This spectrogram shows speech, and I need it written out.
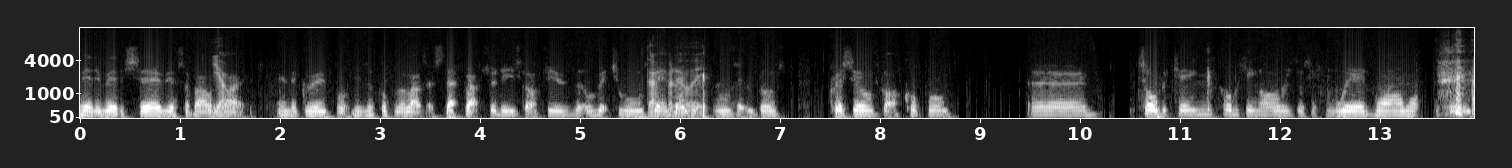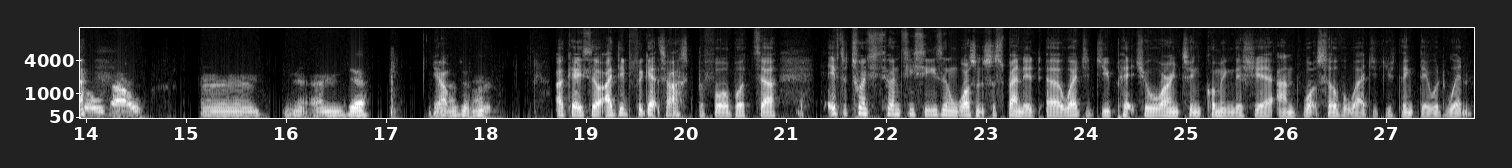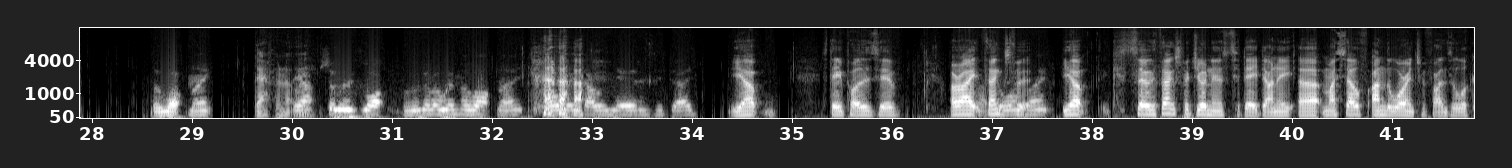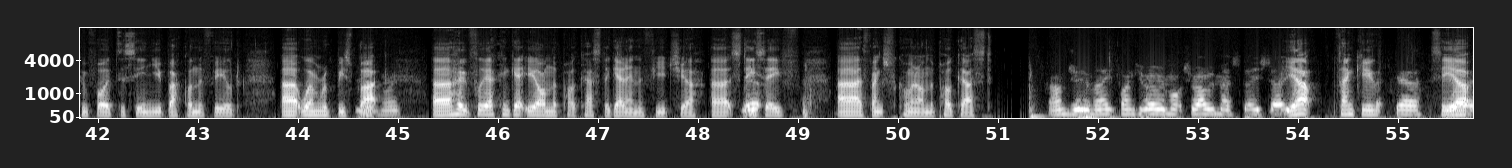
really really serious about Yep. like in the group, but there's a couple of lads. Steph Ratchford, he's got a few little rituals, game day Definitely. rituals that he does. Chris Hill's got a couple. Um, Toby King, Toby King always does this weird warm up before he goes out. Um, and yeah, Yep. that's it, mate. Okay, so I did forget to ask before, but uh, if the 2020 season wasn't suspended, uh, where did you picture Warrington coming this year, and what silverware did you think they would win? The lot, mate. Definitely. The absolute lot. We're gonna win the lot, mate. Always our year, as they say. Yep. Stay positive. All right. That's thanks one, for. mate. Yep. So thanks for joining us today, Danny. Uh, myself and the Warrington fans are looking forward to seeing you back on the field uh, when rugby's back. mate. Uh, hopefully, I can get you on the podcast again in the future. Uh, stay Yep. safe. Uh, thanks for coming on the podcast. And you, mate. Thank you very much for having me. Stay safe. Yep. Thank you. See ya. later.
